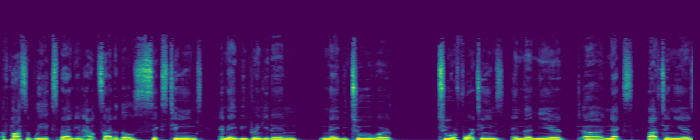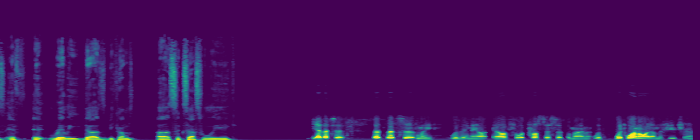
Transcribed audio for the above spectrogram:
of possibly expanding outside of those six teams and maybe bringing in maybe two or two or four teams in the near uh, next five ten years if it really does become a successful league? Yeah, that's a that, that's certainly within our, our thought process at the moment, with with one eye on the future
